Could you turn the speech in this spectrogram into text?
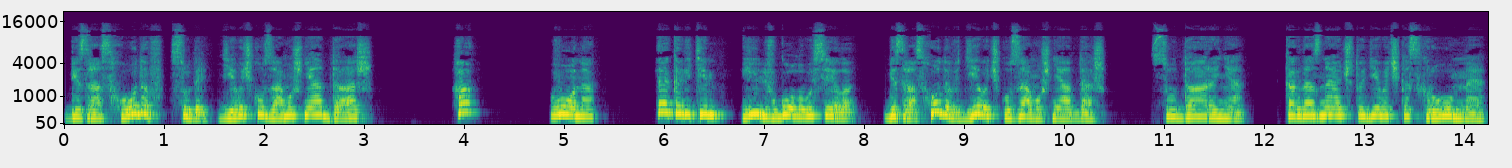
Без расходов, сударь, девочку замуж не отдашь. Ха! Вона! Эка ведь им гиль в голову села. Без расходов девочку замуж не отдашь. Сударыня, когда знают, что девочка скромная,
